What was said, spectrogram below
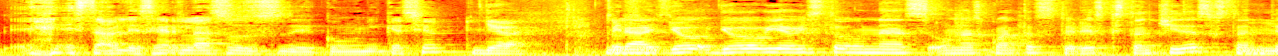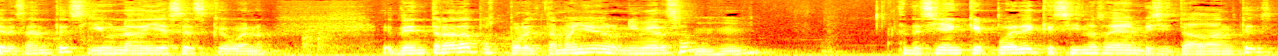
establecer lazos de comunicación. Ya. Mira, yo, yo había visto unas, unas cuantas teorías que están chidas, que están interesantes, y una de ellas es que, bueno, de entrada, pues por el tamaño del universo, decían que puede que sí nos hayan visitado antes.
